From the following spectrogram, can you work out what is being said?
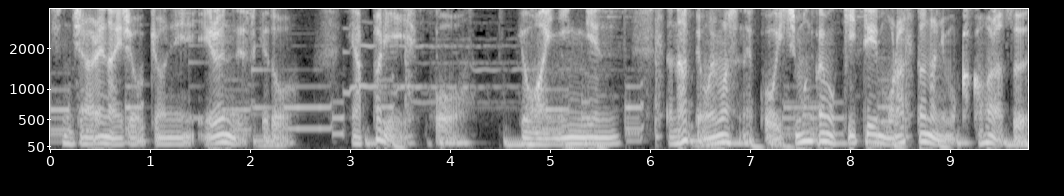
信じられない状況にいるんですけど、やっぱり、こう、弱い人間だなって思いますね。こう、1万回も聞いてもらったのにもかかわらず、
